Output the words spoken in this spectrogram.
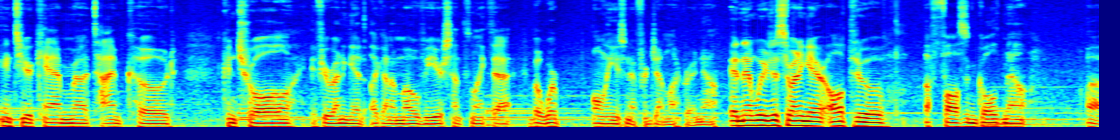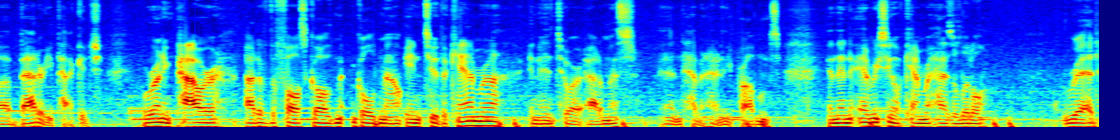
into your camera, time code, control, if you're running it like on a Movi or something like that. But we're only using it for Genlock right now. And then we're just running it all through a false gold mount uh, battery package. We're running power out of the false gold, gold mount into the camera and into our Atomos and haven't had any problems. And then every single camera has a little red,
